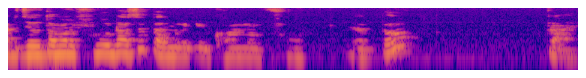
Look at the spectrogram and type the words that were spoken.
আর যেহেতু আমার ফুট আছে, তার মানে কি ঘন ফুট এত প্রায়।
